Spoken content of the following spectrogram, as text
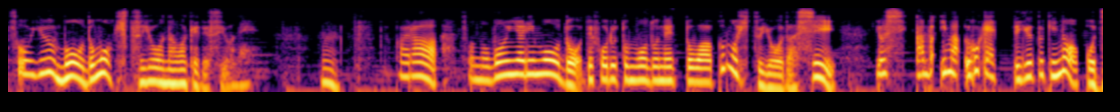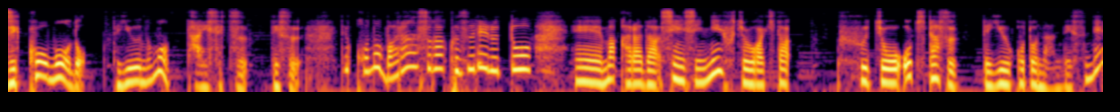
そういうモードも必要なわけですよね。うん。だから、そのぼんやりモード、デフォルトモードネットワークも必要だし、よし、頑張、今動けっていう時のこう実行モードっていうのも大切です。で、このバランスが崩れると、えー、まあ、体、心身に不調がきた、不調をきたすっていうことなんですね。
